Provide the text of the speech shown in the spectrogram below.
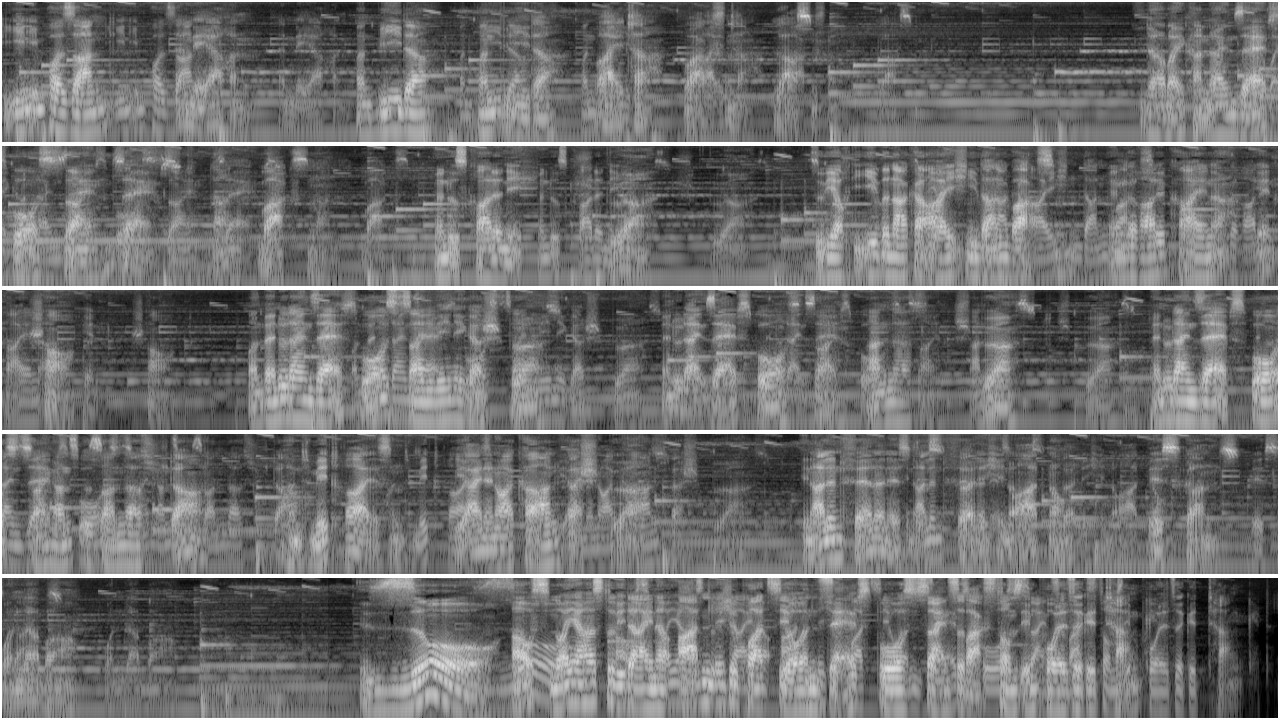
die ihn imposant ernähren und wieder und wieder weiter wachsen lassen. Dabei kann dein Selbstbewusstsein selbst dann wachsen, wenn du es gerade nicht hörst. So wie auch die Ebenacker Eichen dann wachsen, wenn gerade keiner hinschaut. Und wenn du dein Selbstbewusstsein weniger spürst, wenn du dein Selbstbewusstsein anders spürst, wenn du dein Selbstbewusstsein ganz besonders stark und mitreißend wie einen Orkan verspürst. In allen Fällen ist es völlig in Ordnung, ist ganz wunderbar. So, aufs Neue hast du wieder eine ordentliche Portion Selbstbewusstseinswachstumsimpulse getankt.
